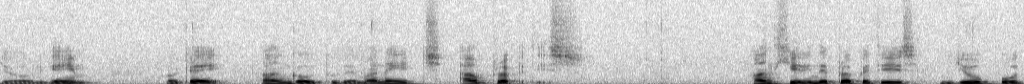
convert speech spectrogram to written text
your game okay? And go to the manage and properties. And here in the properties you put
